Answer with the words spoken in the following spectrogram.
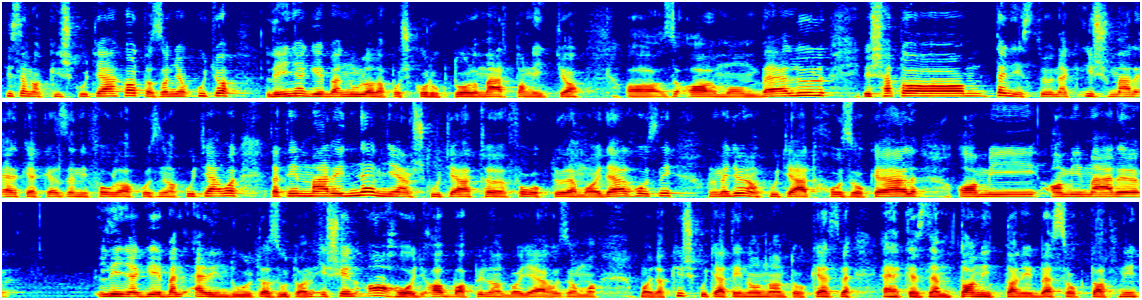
hiszen a kiskutyákat az anyakutya lényegében nulla napos koruktól már tanítja az almon belül, és hát a tenyésztőnek is már el kell kezdeni foglalkozni a kutyával, tehát én már egy nem nyers kutyát fogok tőle majd elhozni, hanem egy olyan kutyát hozok el, ami, ami már lényegében elindult az úton, és én ahogy abban a pillanatban, hogy elhozom a, majd a kiskutyát, én onnantól kezdve elkezdem tanítani, beszoktatni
